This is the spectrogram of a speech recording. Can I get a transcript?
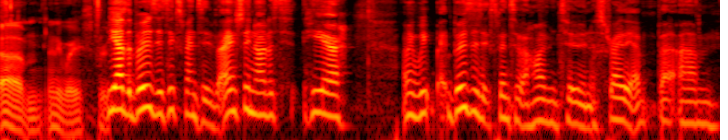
Um, anyways, first- Yeah, the booze is expensive. I actually noticed here. I mean, we, booze is expensive at home too in Australia, but um,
